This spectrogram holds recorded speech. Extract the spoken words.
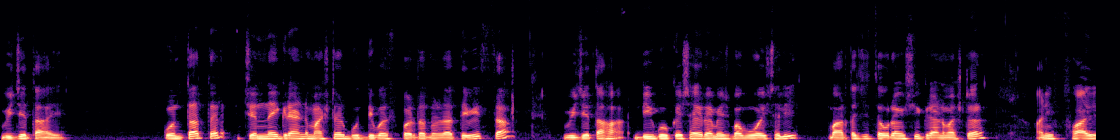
विजेता आहे. कोणता? तर चेन्नई ग्रँड मास्टर बुद्धिबळ स्पर्धा दोन हजार तेवीसचा विजेता हा डी गोकेशाही रमेश बाबू वैशाली भारताची चौऱ्याऐंशी ग्रँडमास्टर आणि फाय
